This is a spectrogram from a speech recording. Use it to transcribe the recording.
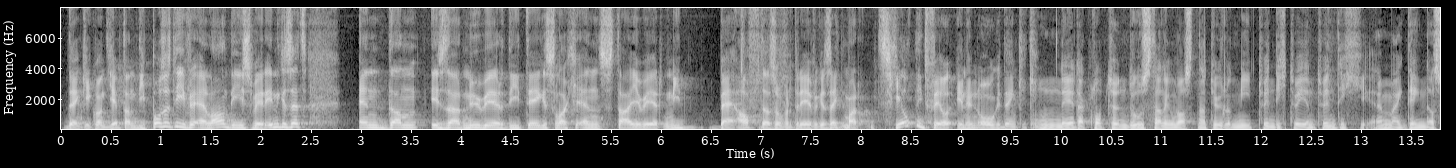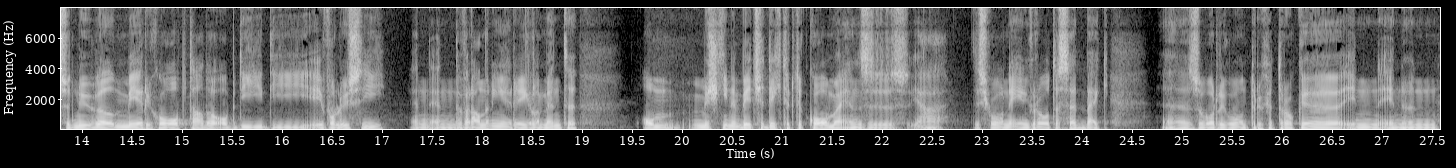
denk ik. Want je hebt dan die positieve elan, die is weer ingezet. En dan is daar nu weer die tegenslag en sta je weer niet bij af. Dat is overdreven gezegd, maar het scheelt niet veel in hun ogen, denk ik. Nee, dat klopt. Hun doelstelling was natuurlijk niet 2022. Hè, maar ik denk dat ze nu wel meer gehoopt hadden op die, die evolutie en, en de veranderingen in reglementen. Om misschien een beetje dichter te komen. En ze, ja, het is gewoon één grote setback. Eh, ze worden gewoon teruggetrokken in, in, hun,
